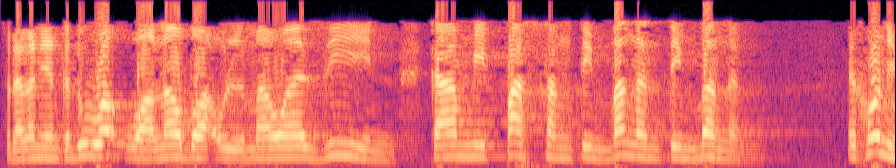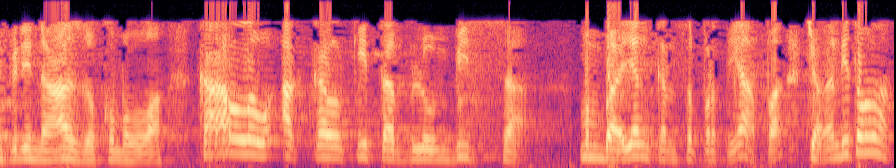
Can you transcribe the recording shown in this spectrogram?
Sedangkan yang kedua wanadha'ul mawazin. Kami pasang timbangan-timbangan kalau akal kita belum bisa membayangkan seperti apa, jangan ditolak.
